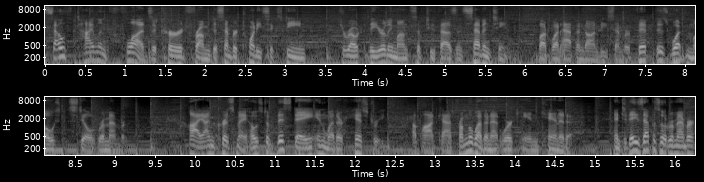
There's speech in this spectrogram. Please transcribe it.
South Thailand floods occurred from December 2016 throughout the early months of 2017, but what happened on December 5th is what most still remember. Hi, I'm Chris Mei, host of This Day in Weather History, a podcast from the Weather Network in Canada. And today's episode, remember,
